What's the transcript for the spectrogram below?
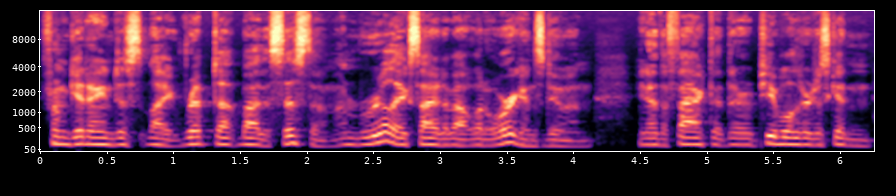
from getting just like ripped up by the system. I'm really excited about what Oregon's doing you know the fact that there are people that are just getting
